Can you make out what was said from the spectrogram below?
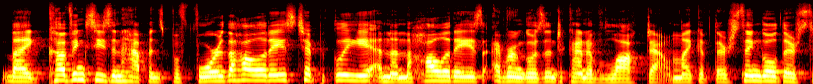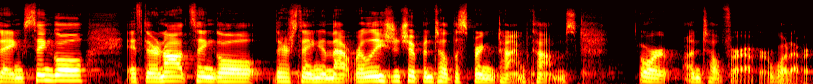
Like cuffing season happens before the holidays typically and then the holidays everyone goes into kind of lockdown. Like if they're single they're staying single. If they're not single they're staying in that relationship until the springtime comes or until forever, whatever.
